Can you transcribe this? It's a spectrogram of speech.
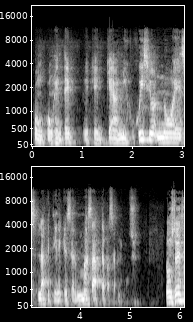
con, gente que, que, a mi juicio no es la que tiene que ser más apta para hacer negocio. Entonces,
